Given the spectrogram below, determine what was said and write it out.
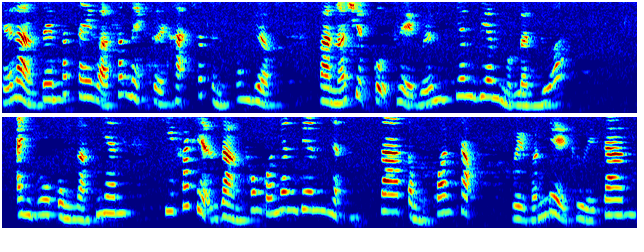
Thế là James bắt tay vào xác định thời hạn cho từng công việc và nói chuyện cụ thể với nhân viên một lần nữa. Anh vô cùng ngạc nhiên khi phát hiện rằng không có nhân viên nhận ra tầm quan trọng về vấn đề thời gian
